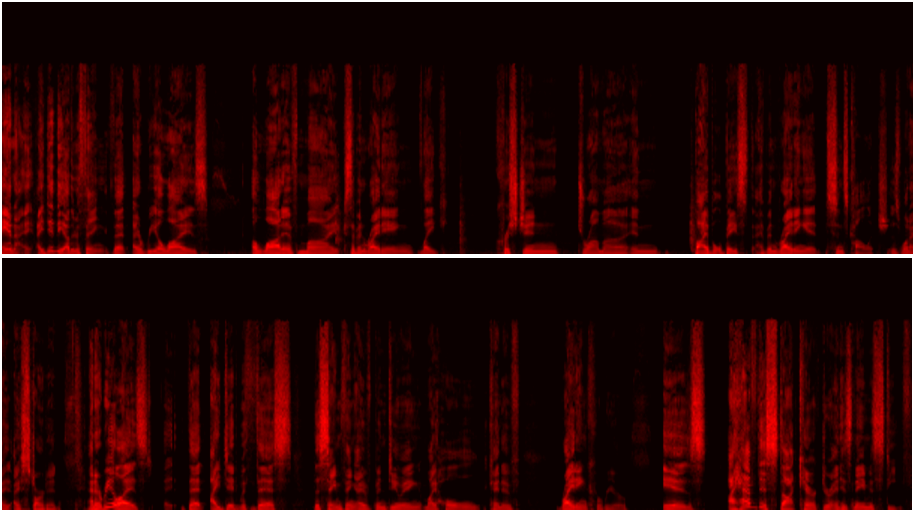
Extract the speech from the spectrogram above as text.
And I, I did the other thing that I realize a lot of my because I've been writing like Christian drama and Bible based. I've been writing it since college is when I, I started, and I realized uh, that I did with this the same thing I've been doing my whole kind of writing career. Is I have this stock character and his name is Steve,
